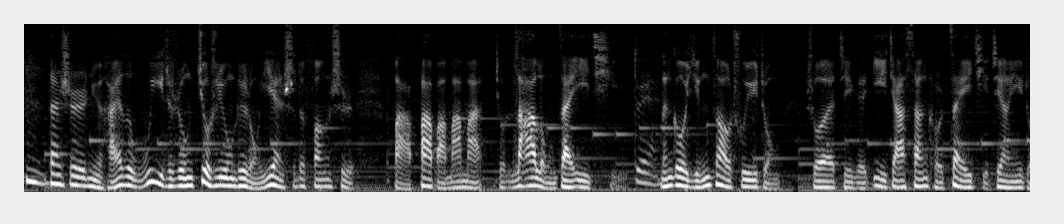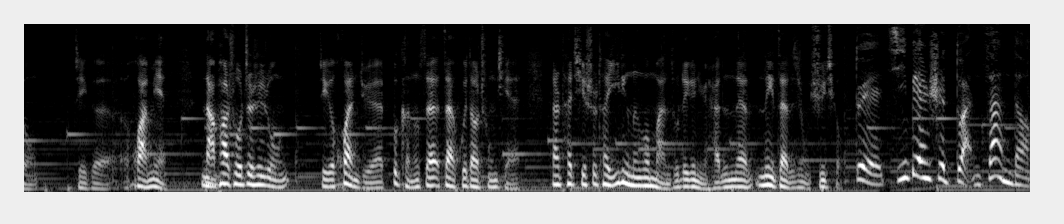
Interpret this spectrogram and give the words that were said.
嗯，但是女孩子无意之中就是用这种厌食的方式，把爸爸妈妈就拉拢在一起。对，能够营造出一种。说这个一家三口在一起这样一种这个画面，哪怕说这是一种这个幻觉，不可能再再回到从前，但是他其实他一定能够满足这个女孩子内内在的这种需求。对，即便是短暂的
